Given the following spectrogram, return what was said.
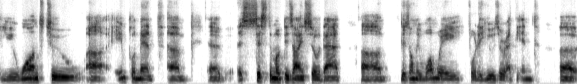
you want to implement um, a system of design so that there's only one way for the user at the end uh,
